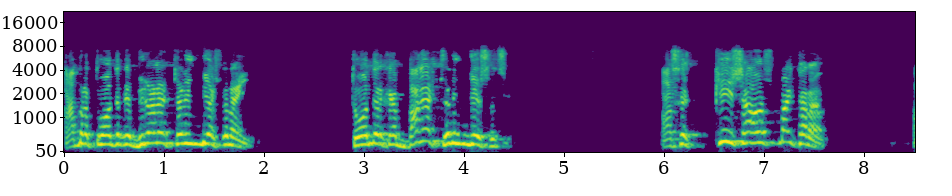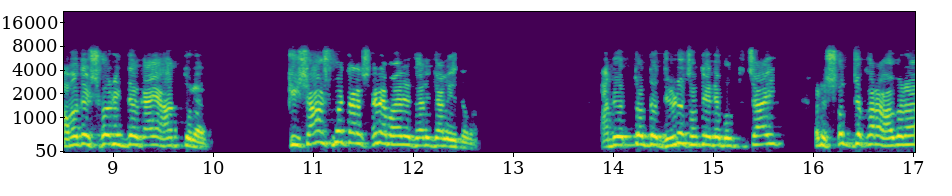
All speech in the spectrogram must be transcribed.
আমরা তোমাদেরকে বিড়ালের ট্রেনিং দিয়ে আসে নাই তোমাদেরকে বাঘের ট্রেনিং দিয়ে এসেছি আজকে কি সাহস পায় তারা? আমাদের সৈনিকদের গায়ে হাত তোলার। কি সাহস পায় তারা সেনাবাহিনীর গাড়ি জ্বালিয়ে দেওয়া আমি অত্যন্ত দৃঢ় সাথে এটা বলতে চাই, এটা সহ্য করা হবে না।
